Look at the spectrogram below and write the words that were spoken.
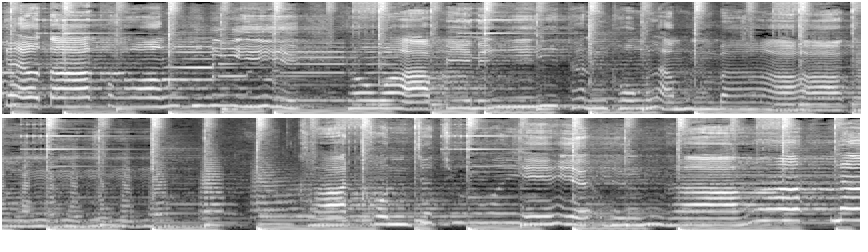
แก้วตาของ ว่าปีนี้ท่านคงลำบาก ขาดคนจะช่วยหุงหา น้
